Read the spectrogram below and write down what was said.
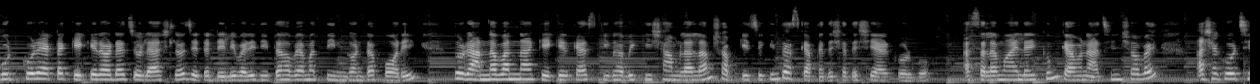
হুট করে একটা কেকের অর্ডার চলে আসলো, যেটা ডেলিভারি দিতে হবে আমার তিন ঘণ্টা পরেই। তো রান্নাবান্না, কেকের কাজ, কীভাবে কি সামলালাম সব কিছু কিন্তু আজকে আপনাদের সাথে শেয়ার করব। আসসালামু আলাইকুম, কেমন আছেন সবাই? আশা করছি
